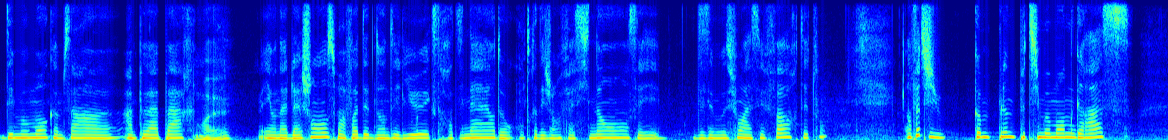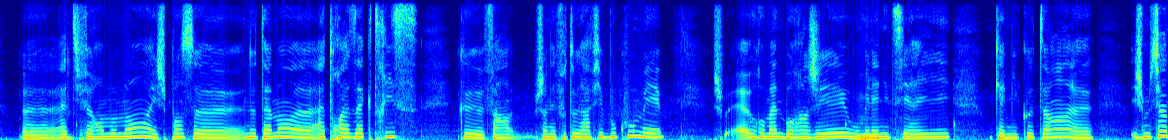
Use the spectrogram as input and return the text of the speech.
des moments comme ça, euh, un peu à part. Ouais. Et on a de la chance parfois d'être dans des lieux extraordinaires, de rencontrer des gens fascinants, c'est des émotions assez fortes et tout. En fait, j'ai eu comme plein de petits moments de grâce à différents moments et je pense euh, notamment euh, à trois actrices que, enfin, j'en ai photographié beaucoup, mais je, euh, Romane Boringer ou Mhm. Mélanie Thierry ou Camille Cotin. euh, je me souviens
